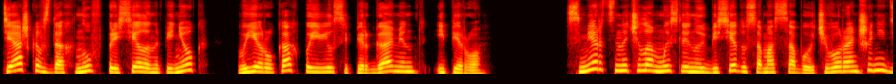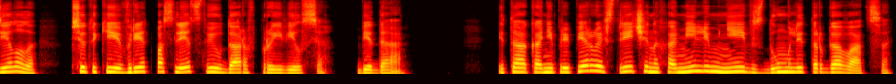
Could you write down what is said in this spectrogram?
Тяжко вздохнув, присела на пенек, в ее руках появился пергамент и перо. Смерть начала мысленную беседу сама с собой, чего раньше не делала. Все-таки вред последствий ударов проявился. Беда. Итак, они при первой встрече нахамили мне и вздумали торговаться.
